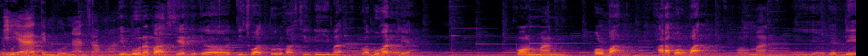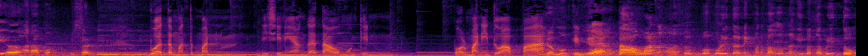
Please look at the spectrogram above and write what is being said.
Iya, timbunan sama. Timbunan pasir eh, di suatu lokasi di mana? Pelabuhan kali ya. Polman, Polman, arah Polman. Polman. Iya, Jadi eh, arah bisa di Buat teman-teman di sini yang nggak tahu mungkin Polman itu apa? Gak mungkin gak ya, yang tahu. Polman eh, sebuah politeknik manufaktur lagi bakal Belitung.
